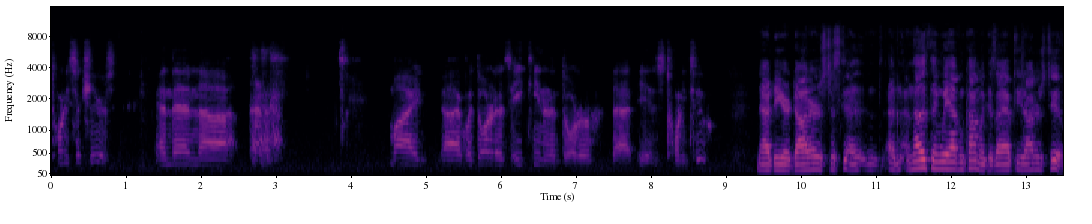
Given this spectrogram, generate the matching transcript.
26 years and then uh, my I have a daughter that's 18 and a daughter that is 22. Now, do your daughters just uh, another thing we have in common because I have two daughters too.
